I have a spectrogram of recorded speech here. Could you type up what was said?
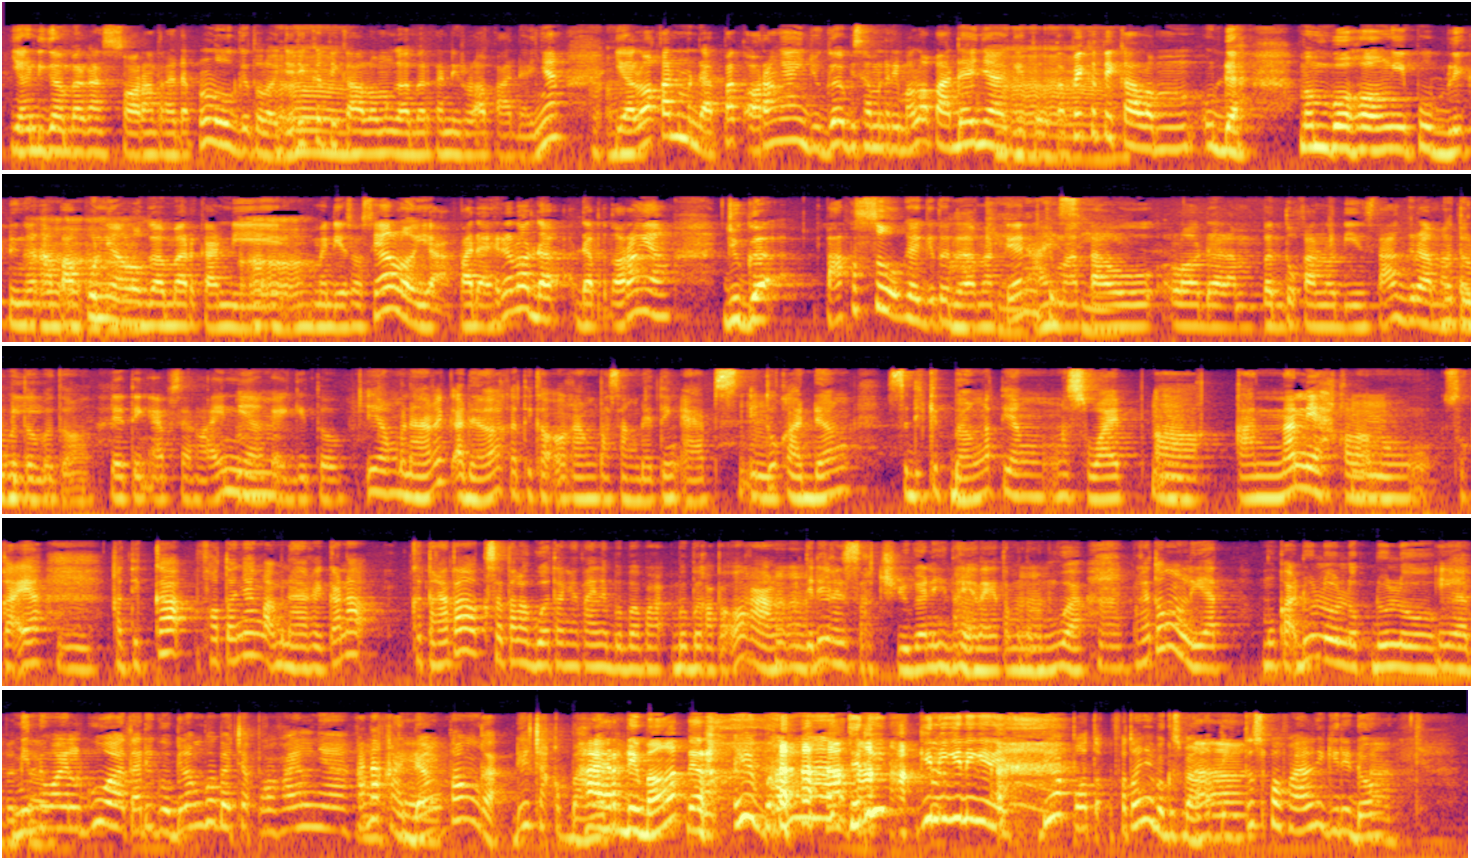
yang digambarkan seseorang terhadap lo gitu loh. Jadi ketika lo menggambarkan diri lo apa adanya, ya lo akan mendapat orang yang juga bisa menerima lo apa adanya gitu. Tapi ketika lo udah membohongi publik dengan apa pun yang lo gambarkan di media sosial lo ya pada akhirnya lo da- dapet orang yang juga palsu kayak gitu. Dalam Oke, artian I cuma see. tahu lo dalam bentukan lo di Instagram atau Betul, di betul, betul. dating apps yang lainnya kayak gitu. yang menarik adalah ketika orang pasang dating apps itu kadang sedikit banget yang nge-swipe uh, kanan ya kalau mau suka ya. Ketika fotonya nggak menarik karena ternyata setelah gue tanya-tanya beberapa beberapa orang jadi research juga nih tanya-tanya teman-teman gue mereka tuh ngelihat muka dulu look dulu Iya, betul. meanwhile gue tadi gue bilang gue baca profilnya karena kadang tau nggak dia cakep banget HRD banget ya. Iya banget. Jadi gini gini gini. Dia foto fotonya bagus banget nih. Terus profilnya gini dong.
